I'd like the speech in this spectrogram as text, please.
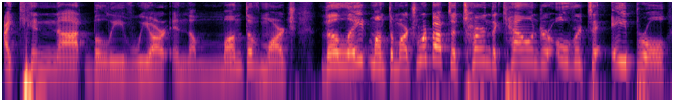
I cannot believe we are in the month of March, the late month of March. We're about to turn the calendar over to April,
